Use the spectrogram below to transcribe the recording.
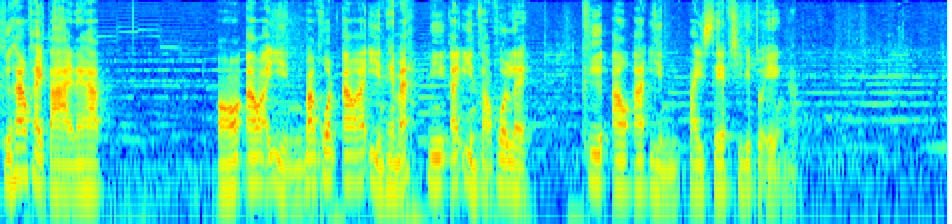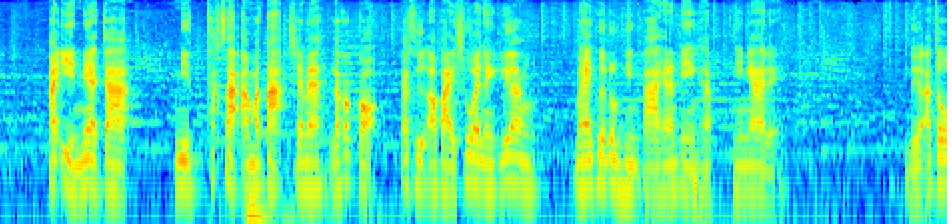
คือห้ามใครตายนะครับ อ๋อ เอาอาอิน บางคนเอาอาอินเห็นไหมมีอาอินสองคนเลย คือเอาอาอินไปเซฟชีวิตตัวเองครับอาอินเนี่ยจะ มีทักษะอมตะใช่ไหมแล้วก็เกาะก็คือเอาไปช่วยในเรื่องไม่ให้เพื่อนร่วมทีมตายแค่นั้นเองครับ ง่ายๆเลย หรือเอาตัว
